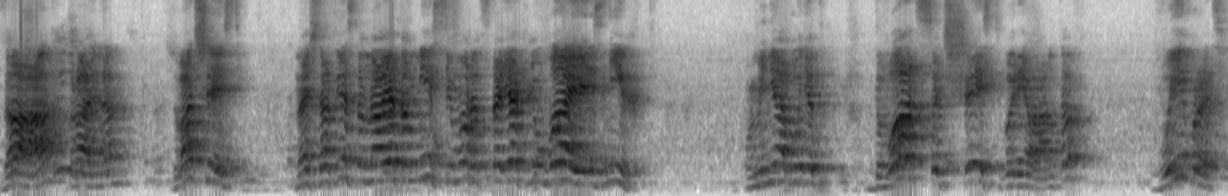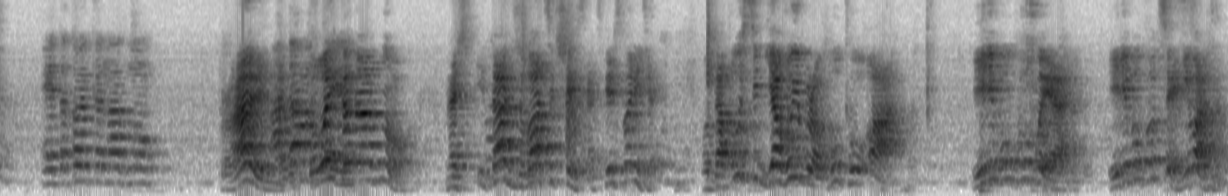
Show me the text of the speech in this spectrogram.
Да, правильно. 26. Значит, соответственно, на этом месте может стоять любая из них. У меня будет 26 вариантов выбрать Это только на одну. Правильно, А там только на одну. Значит, итак, 26. А теперь смотрите. Вот, допустим, я выбрал букву А, или букву Б, или букву С, неважно.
